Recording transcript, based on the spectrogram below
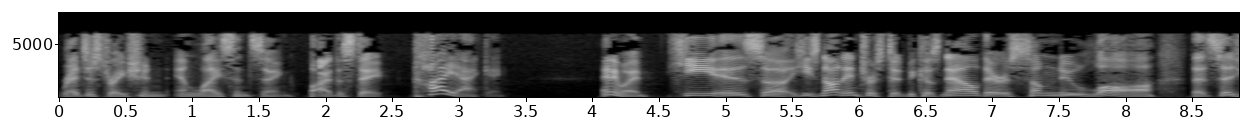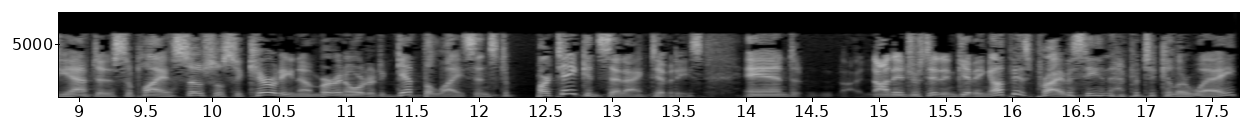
registration and licensing by the state. Kayaking Anyway, he is uh, he's not interested because now there's some new law that says you have to supply a social security number in order to get the license to partake in said activities. And not interested in giving up his privacy in that particular way.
